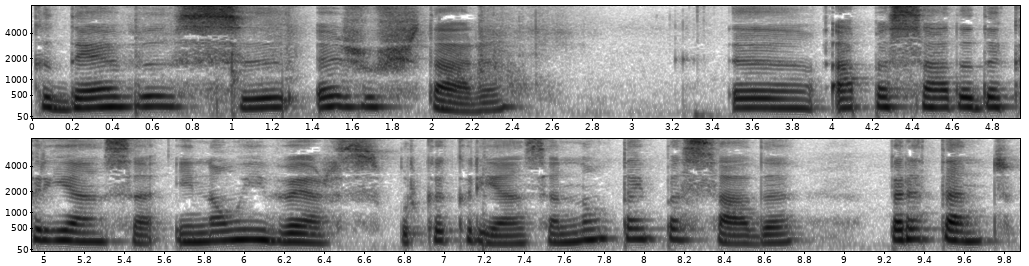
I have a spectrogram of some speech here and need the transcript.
que deve se ajustar uh, à passada da criança e não o inverso, porque a criança não tem passada para tanto.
